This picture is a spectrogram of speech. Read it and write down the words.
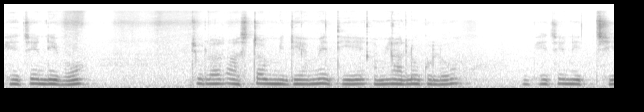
ভেজে নিব। চুলার আঁচটা মিডিয়ামে দিয়ে আমি আলুগুলো ভেজে নিচ্ছি।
